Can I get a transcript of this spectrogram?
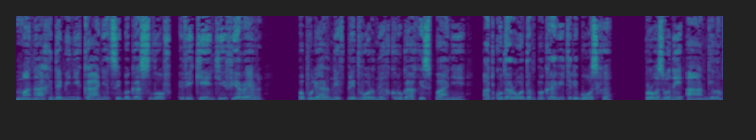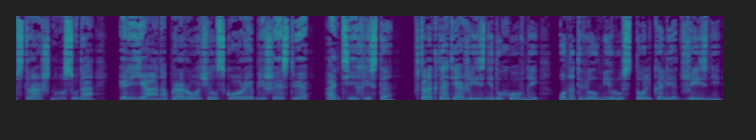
Монах-доминиканец и богослов Викентий Феррер, популярный в придворных кругах Испании, откуда родом покровители Босха, прозванный ангелом страшного суда, рьяно пророчил скорое пришествие Антихриста, в трактате о жизни духовной он отвел миру столько лет жизни,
